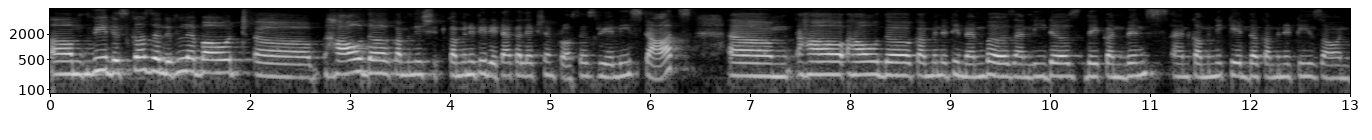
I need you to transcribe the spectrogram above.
um, we discussed a little about uh, how the community, community data collection process really starts, um, how, how the community members and leaders, they convince and communicate the communities on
